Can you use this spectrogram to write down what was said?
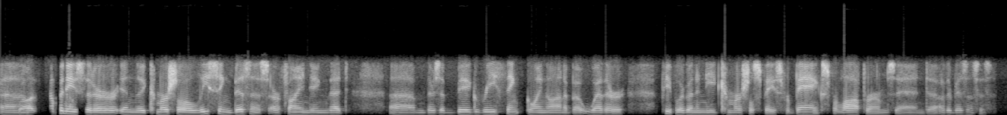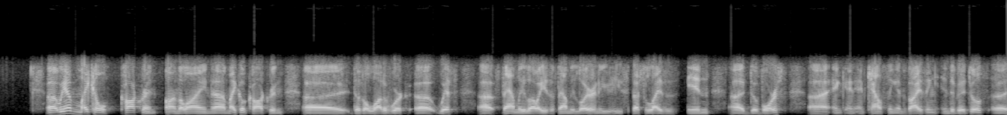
Uh, well, companies that are in the commercial leasing business are finding that um, there's a big rethink going on about whether people are going to need commercial space for banks, for law firms, and uh, other businesses. Uh, we have Michael Cochrane on the line. Uh, Michael Cochrane uh, does a lot of work uh, with uh, family law. He's a family lawyer and he, he specializes in uh, divorce uh, and, and, and counseling and advising individuals uh,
